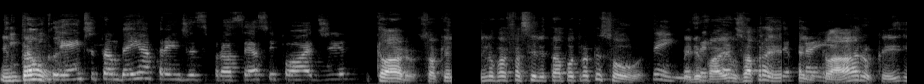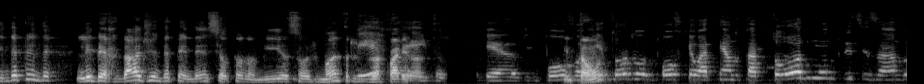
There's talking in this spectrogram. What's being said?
Então, então, o cliente também aprende esse processo e pode. Claro, só que ele não vai facilitar para outra pessoa. Sim, ele, ele vai usar para ele. ele. Claro, que independente, liberdade, independência e autonomia são os mantras Perfeito. dos aquarianos. Porque o povo então, aqui, todo o povo que eu atendo, está todo mundo precisando.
